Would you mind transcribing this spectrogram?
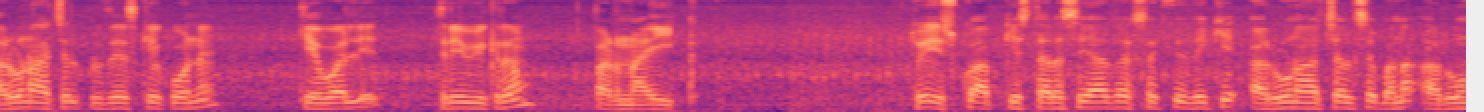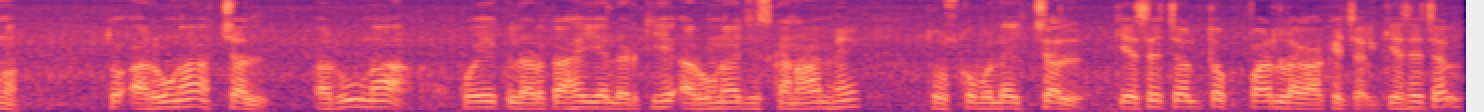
अरुणाचल प्रदेश के कौन है? केवल त्रिविक्रम परनाइक तो इसको आप किस तरह से याद रख सकते हैं? देखिए, अरुणाचल से बना अरुण। तो अरुणाचल, अरुणा, कोई एक लड़का है या लड़की है, अरुणा जिसका नाम है तो उसको बोला चल। कैसे चल? तो पर लगा के चल। कैसे चल?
